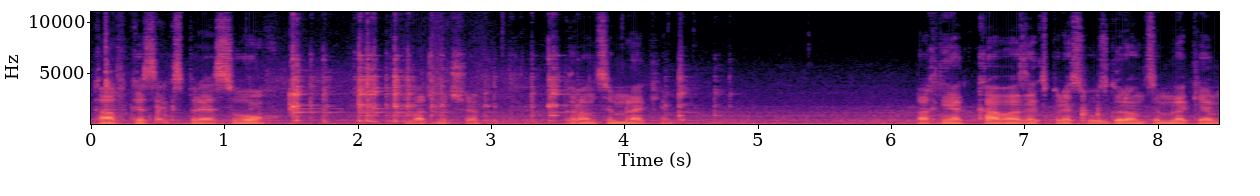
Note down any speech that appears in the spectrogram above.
kawkę z ekspresu. Zobaczmy czy gorącym mlekiem. Pachnie jak kawa z ekspresu z gorącym mlekiem.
